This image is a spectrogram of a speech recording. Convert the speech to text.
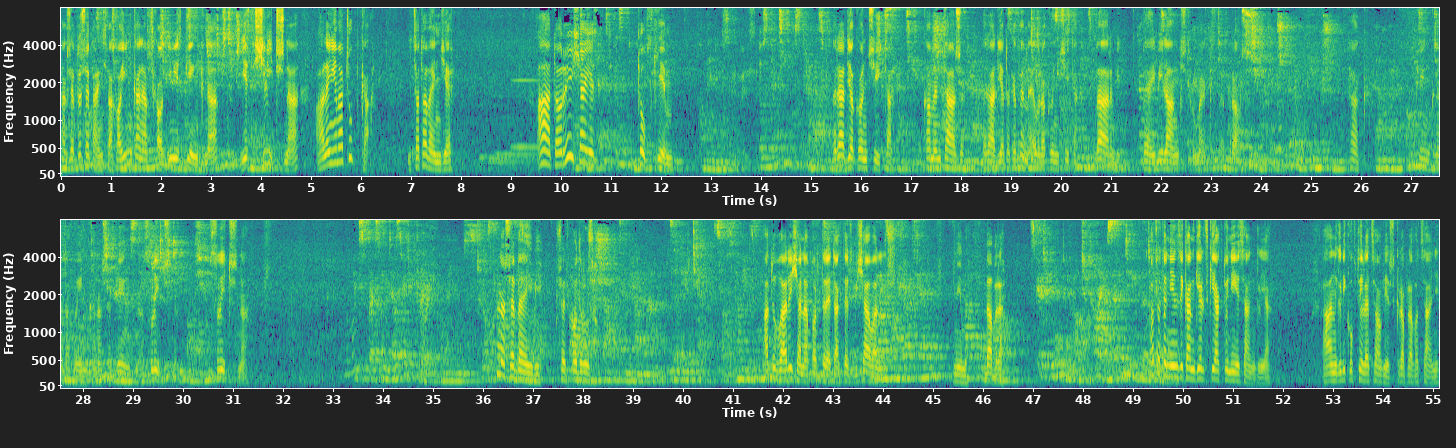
Także proszę Państwa, choinka na wschodnim jest piękna, jest śliczna, ale nie ma czubka. I co to będzie? A, to Rysia jest czubkiem. Radio Conchita. Komentarze. Radio to FM Euro Conchita. Barbie. Baby Langstrom Extra. Proszę. Tak. Piękna ta choinka nasza, piękna, śliczna. Śliczna. Nasze baby przed podróżą. A tu była Rysia na portretach, też wisiała już. Nie ma. Dobra. Scheduled departure time 17:30. Po co ten język angielski, jak tu nie jest Anglia? A Anglików tyle co, wiesz, kropla w oceanie.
